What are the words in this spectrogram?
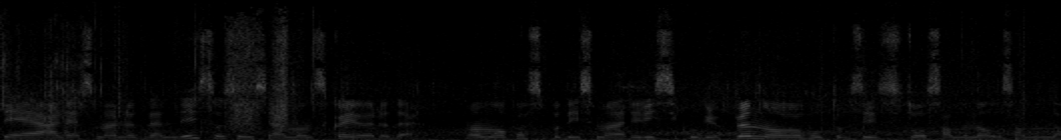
det er det som er nødvendig, så syns jeg man skal gjøre det. Man må passe på de som er i risikogruppen, og holdt å si stå sammen alle sammen, da.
